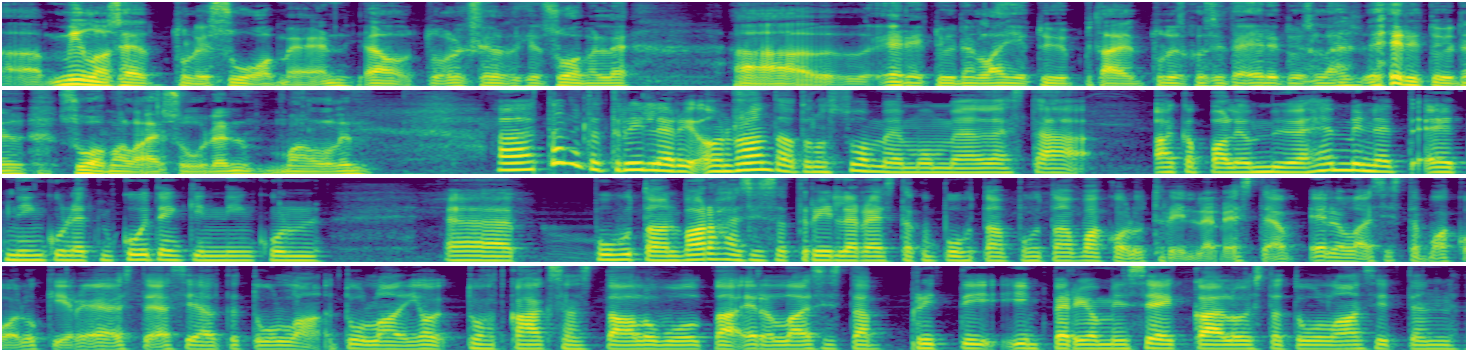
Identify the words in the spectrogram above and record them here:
ää, milloin se tuli Suomeen ja oliko se jotenkin Suomelle ää, erityinen lajityyppi tai tulisiko siitä erityinen suomalaisuuden malli? Toimintatrilleri on rantautunut Suomeen mun mielestä aika paljon myöhemmin, että et niin et kuitenkin niin kun, ää, puhutaan varhaisista trillereistä, kun puhutaan, puhutaan vakoilutrillereistä ja erilaisista vakoilukirjeistä, ja sieltä tullaan, tullaan jo 1800-luvulta erilaisista britti-imperiumin seikkailuista, tullaan sitten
